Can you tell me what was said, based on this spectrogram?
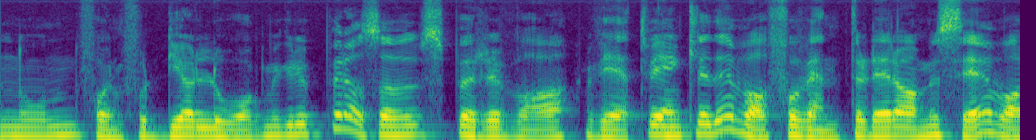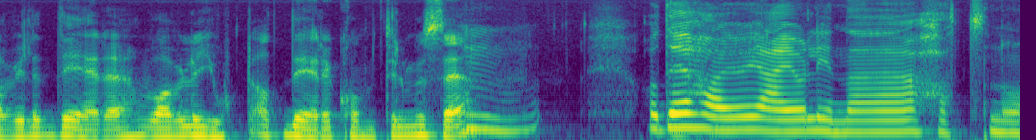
noen form for dialog med grupper? Altså spørre hva vet vi egentlig det? Hva forventer dere av museet? Hva ville dere, hva ville gjort at dere kom til museet? Mm. Og det har jo jeg og Line hatt nå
